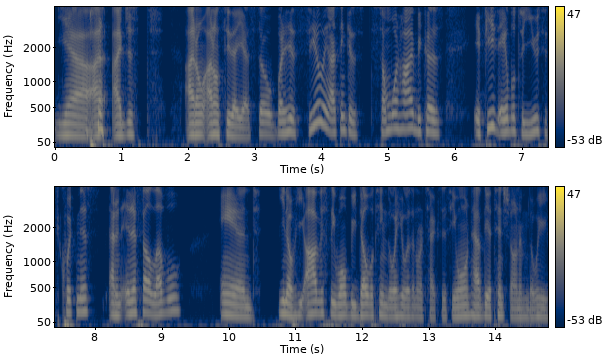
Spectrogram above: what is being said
Yeah, I I just I don't I don't see that yet. So, but his ceiling I think is somewhat high because if he's able to use his quickness at an NFL level and you know, he obviously won't be double teamed the way he was at North Texas. He won't have the attention on him the way he,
